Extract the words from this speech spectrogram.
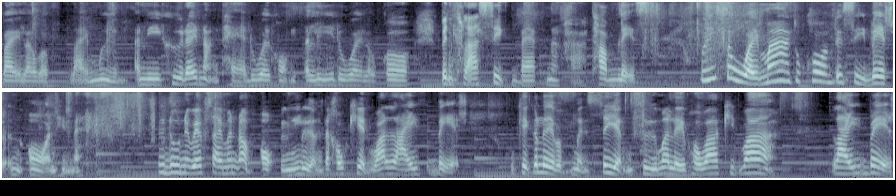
ใบเราแบบหลายหมื่น อันนี้คือได้หนังแท้ด้วยของอิตาลีด้วย แล้วก็เป็นคลาสสิกแบ็กนะคะทำเลสอุ้ยสวยมากทุกคนเป็นสีเบจอ่อนๆเห็นไหมคือดูในเว็บไซต์มันออกออกเหลืองๆแต่เขาเขียนว่า light beige โอเคก็เลยแบบเหมือนเสี่ยงซื้อมาเลย เพราะว่าคิดว่าไลท์เบรช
